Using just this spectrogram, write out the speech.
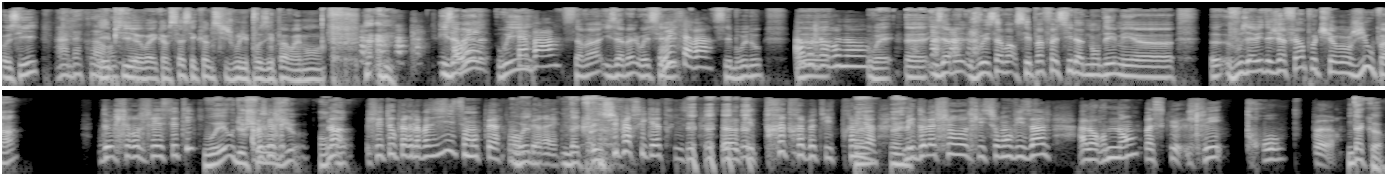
aussi. Ah, d'accord. Et puis, ouais, comme ça, c'est comme si je vous les posais pas vraiment. Isabelle oui, ça va Ça va, Isabelle Ouais, c'est Oui, ça va. C'est Bruno. Ah, Euh, bonjour Bruno. Ouais, euh, Isabelle, je voulais savoir, c'est pas facile à demander, mais euh, euh, vous avez déjà fait un peu de chirurgie ou pas? De chirurgie esthétique? Oui, ou de Ah, chirurgie en- Non, en- j'ai été opérée de l'appendicite, c'est mon père qui m'a Ouais, opéré. une super cicatrice, qui est très très petite, très Ouais, mignonne. ouais. Mais de la chirurgie sur mon visage, alors non, parce que j'ai trop peur. D'accord.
